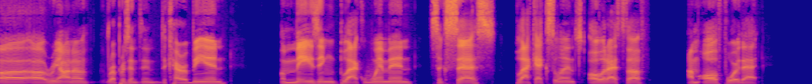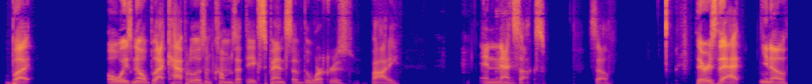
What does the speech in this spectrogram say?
uh, uh, Rihanna representing the Caribbean, amazing black women, success, black excellence, all of that stuff. I'm all for that, but always know black capitalism comes at the expense of the worker's body, and that sucks. So there is that. You know,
